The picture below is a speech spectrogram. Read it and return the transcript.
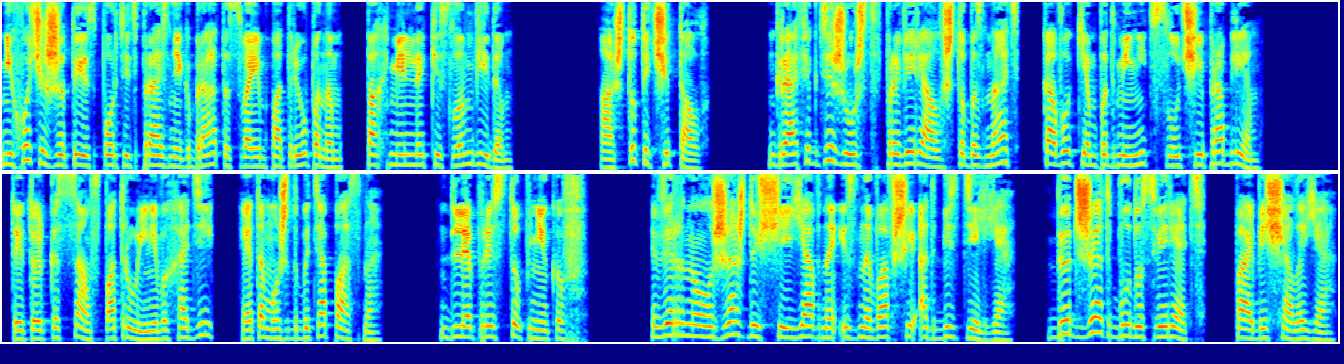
Не хочешь же ты испортить праздник брата своим потрепанным, похмельно-кислым видом? А что ты читал? График дежурств проверял, чтобы знать, кого кем подменить в случае проблем. Ты только сам в патруль не выходи, это может быть опасно. Для преступников. Вернул жаждущий, явно изнывавший от безделья. «Бюджет буду сверять», — пообещала я.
